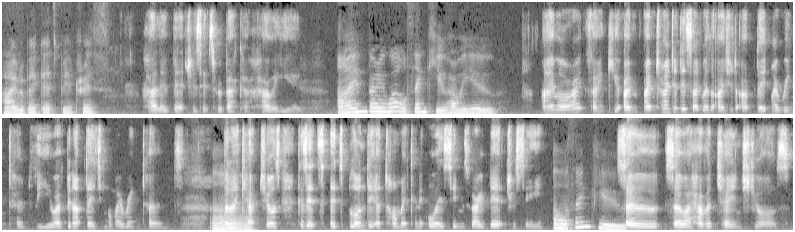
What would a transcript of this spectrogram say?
Hi, Rebecca. It's Beatrice. Hello, Beatrice. It's Rebecca. How are you? I'm very well, thank you. How are you? I'm all right, thank you. I'm I'm trying to decide whether I should update my ringtone for you. I've been updating all my ringtones, but I Oh, kept yours because it's it's Blondie Atomic and it always seems very Beatricey. oh, thank you. So so I haven't changed yours.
